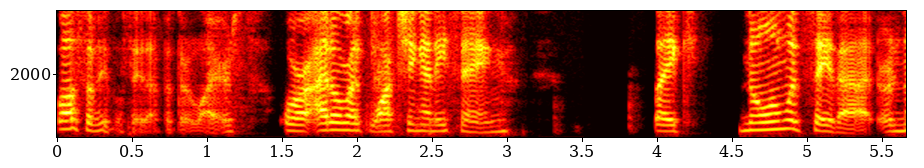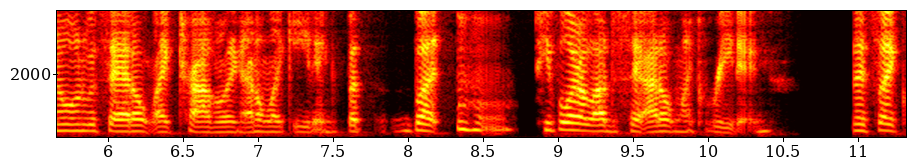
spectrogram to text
Well, some people say that, but they're liars. Or I don't like watching anything. Like no one would say that, or no one would say I don't like traveling, I don't like eating. But but Mhm. people are allowed to say I don't like reading. And it's like,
